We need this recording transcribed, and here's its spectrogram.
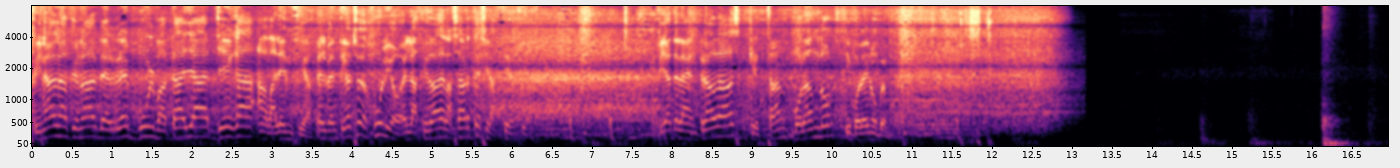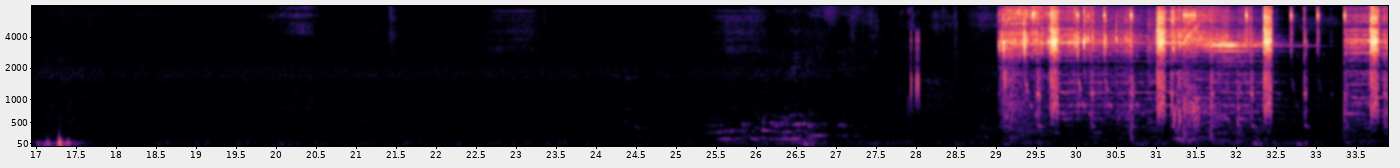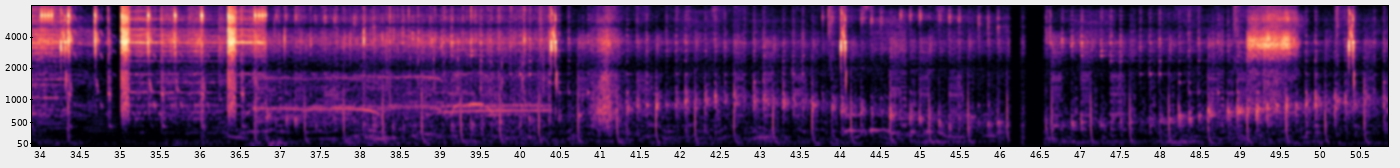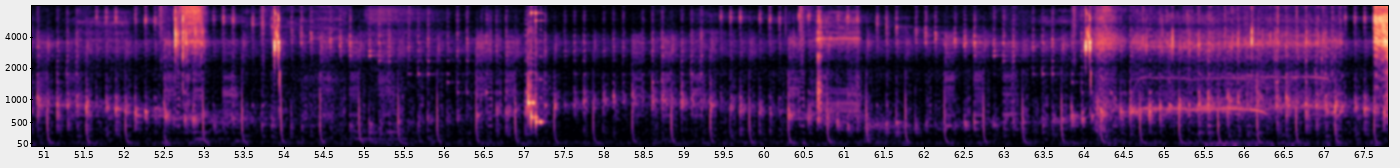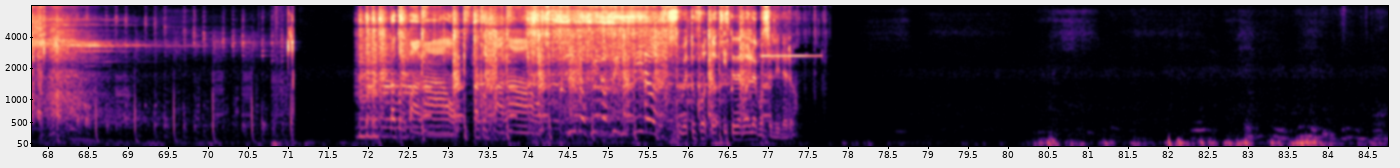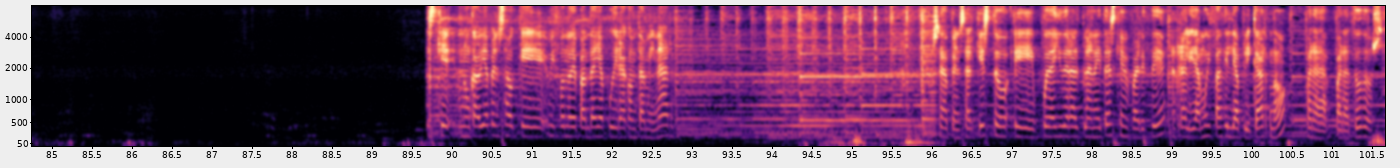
Final nacional de Red Bull Batalla llega a Valencia. El 28 de julio, en la Ciudad de las Artes y las Ciencias. Fíjate las entradas que están volando y por ahí nos vemos. Devolvemos el dinero. Es que nunca había pensado que mi fondo de pantalla pudiera contaminar. O sea, pensar que esto eh, puede ayudar al planeta es que me parece en realidad muy fácil de aplicar, ¿no? Para, para todos.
